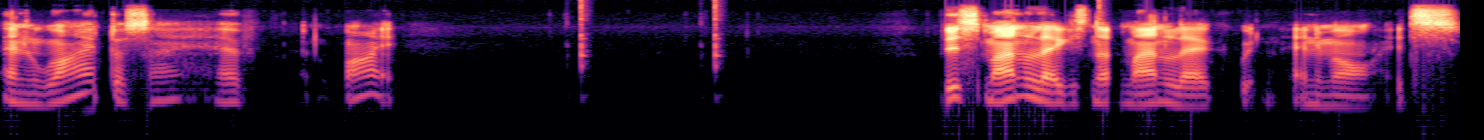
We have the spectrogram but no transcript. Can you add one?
And why does I have. Why? This mana lag is not mana lag anymore. It's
